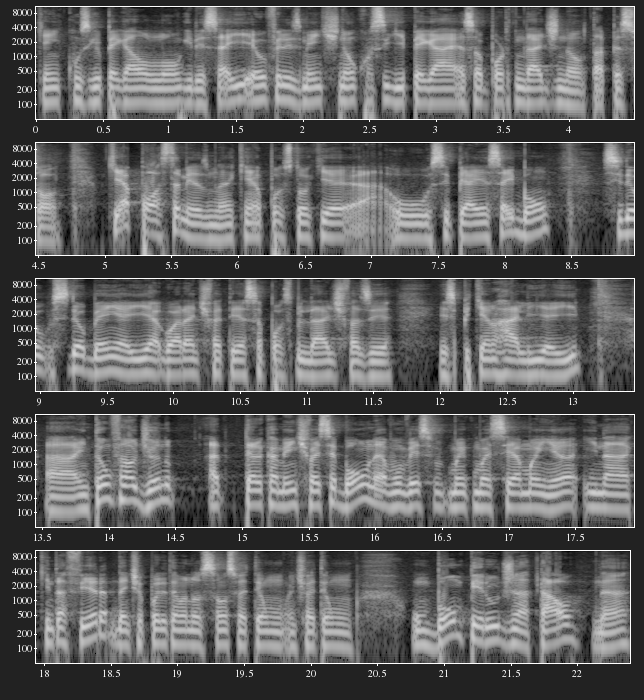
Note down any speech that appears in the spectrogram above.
Quem conseguiu pegar um long desse aí, eu felizmente não consegui pegar essa oportunidade não, tá pessoal? Que é aposta mesmo, né? Quem apostou que ah, o CPI ia sair bom, se deu, se deu bem aí, agora a gente vai ter essa possibilidade de fazer esse pequeno rally aí. Uh, então, final de ano, teoricamente vai ser bom, né? Vamos ver se, vai ser amanhã e na quinta-feira. A gente poder ter uma noção se vai ter um, a gente vai ter um, um bom peru de Natal, né?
